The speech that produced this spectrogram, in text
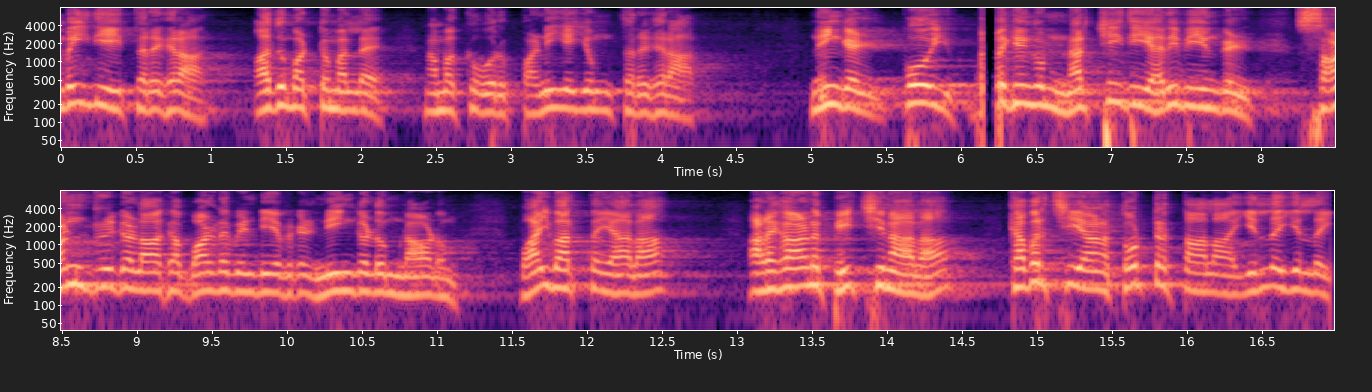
அமைதியை தருகிறார். அது மட்டுமல்ல நமக்கு ஒரு பணியையும் தருகிறார். நீங்கள் போய் உலகெங்கும் நற்செய்தியை அறிவியுங்கள். சான்றுகளாக வாழ வேண்டியவர்கள் நீங்களும் நானும். வாய்வார்த்தையாலா? அழகான பேச்சினாலா? கவர்ச்சியான தோற்றத்தாலா? இல்லை இல்லை.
